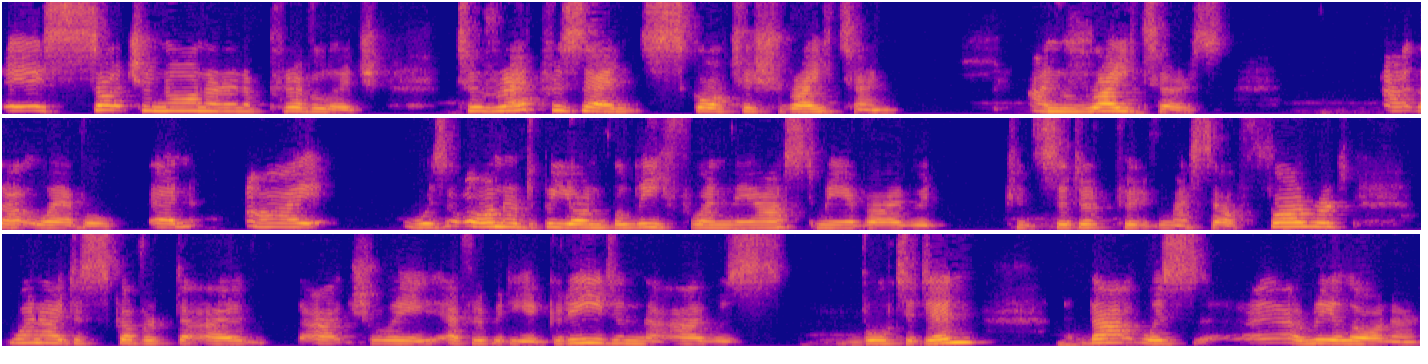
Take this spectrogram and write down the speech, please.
it is such an honour and a privilege to represent Scottish writing and writers at that level. And I was honoured beyond belief when they asked me if I would consider putting myself forward. When I discovered that I actually everybody agreed and that I was voted in, that was a real honour.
